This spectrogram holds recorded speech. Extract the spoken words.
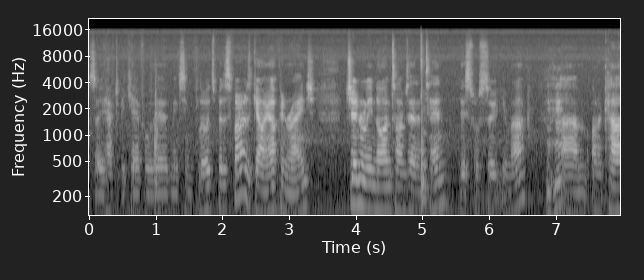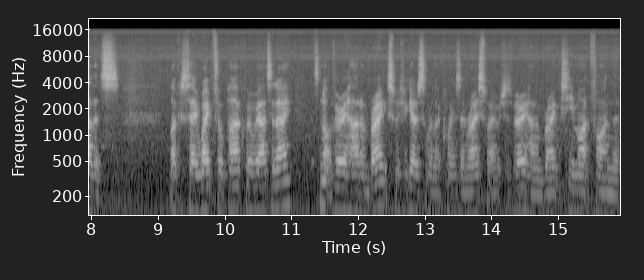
So you have to be careful there mixing fluids. But as far as going up in range, generally nine times out of ten, this will suit your mark. Mm -hmm. um, on a car that's, like I say, Wakefield Park where we are today, it's not very hard on brakes. But if you go to somewhere like Queensland Raceway, which is very hard on brakes, you might find that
